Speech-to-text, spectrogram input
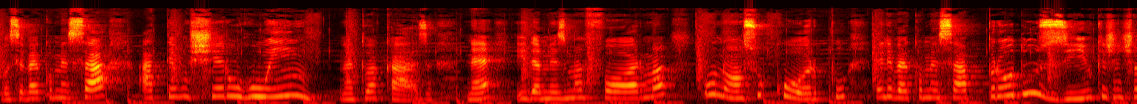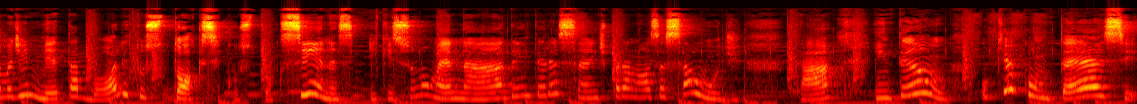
Você vai começar a ter um cheiro ruim na tua casa, né? E da mesma forma, o nosso corpo, ele vai começar a produzir o que a gente chama de metabólitos tóxicos, toxinas, e que isso não é nada interessante para nossa saúde, tá? Então, o que acontece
